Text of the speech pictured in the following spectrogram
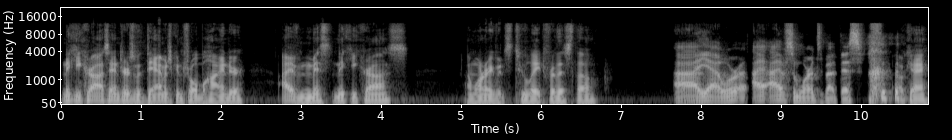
Nikki Cross enters with damage control behind her. I've missed Nikki Cross. I'm wondering if it's too late for this, though. uh yeah we're i, I have some words about this Okay.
